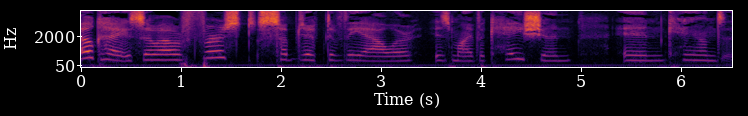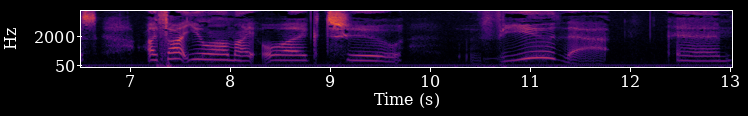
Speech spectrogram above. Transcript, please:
Okay, so our first subject of the hour is my vacation in Kansas. I thought you all might like to view that and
